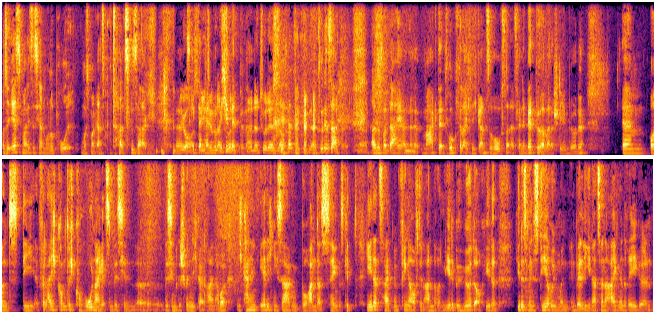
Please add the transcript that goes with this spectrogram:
Also erstmal ist es ja ein Monopol, um es mal ganz brutal zu sagen. Äh, ja, es gibt ja keinen wirklichen Natur, Wettbewerb. Der Natur der Sache. Natur der Sache. Also von daher äh, mag der Druck vielleicht nicht ganz so hoch sein, als wenn ein Wettbewerber da stehen würde. Ähm, und die, vielleicht kommt durch Corona jetzt ein bisschen, äh, bisschen Geschwindigkeit rein. Aber ich kann Ihnen ehrlich nicht sagen, woran das hängt. Es gibt jederzeit mit dem Finger auf den anderen. Jede Behörde, auch jede, jedes Ministerium in, in Berlin hat seine eigenen Regeln.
